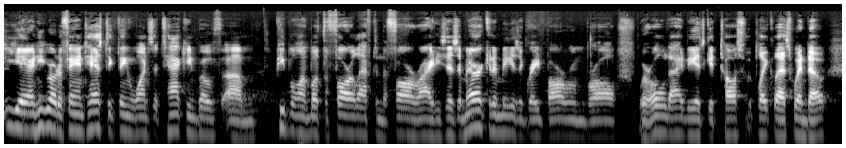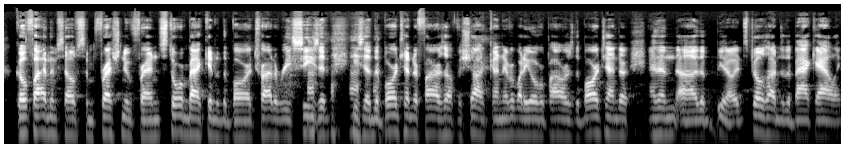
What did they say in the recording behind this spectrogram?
yeah, and he wrote a fantastic thing once attacking both um, people on both the far left and the far right. He says, America to me is a great barroom brawl where old ideas get tossed through the plate glass window, go find themselves some fresh new friends, storm back into the bar, try to re-seize it. he said the bartender fires off a shotgun, everybody overpowers the bartender, and then uh, the you know it spills out into the back alley.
